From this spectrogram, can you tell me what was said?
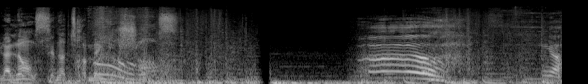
La lance est notre meilleure chance. Ah. Ah.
